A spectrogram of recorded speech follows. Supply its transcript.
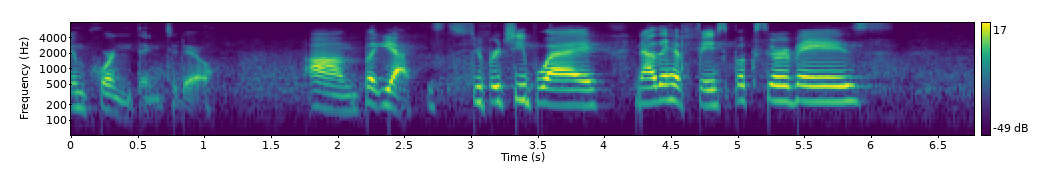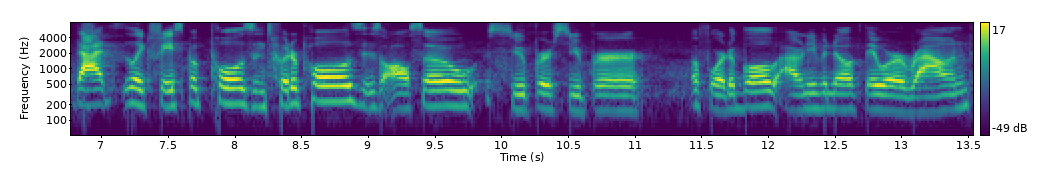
important thing to do. Um, but yeah, super cheap way. Now they have Facebook surveys. That's like Facebook polls and Twitter polls is also super, super affordable. I don't even know if they were around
